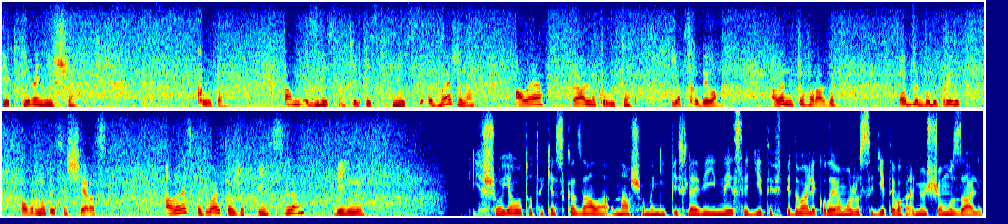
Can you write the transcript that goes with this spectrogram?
як і раніше. Круто. Там, звісно, кількість місць обмежена, але реально круто. я б сходила. Але не цього разу. Отже, буде привід повернутися ще раз. Але сподіваюся, вже після війни. І що я ото таке сказала? Нащо мені після війни сидіти в підвалі, коли я можу сидіти в гарнющому залі?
